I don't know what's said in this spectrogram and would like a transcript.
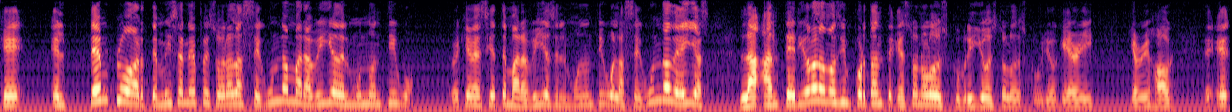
que el templo a Artemisa en Éfeso era la segunda maravilla del mundo antiguo. Ve que había siete maravillas en el mundo antiguo. La segunda de ellas, la anterior a la más importante, esto no lo descubrí yo, esto lo descubrió Gary, Gary Hogg. Eh, eh,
